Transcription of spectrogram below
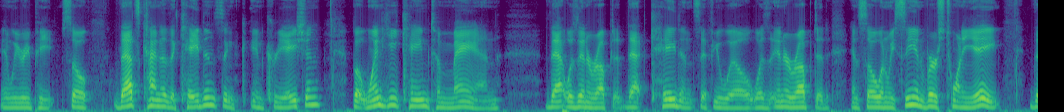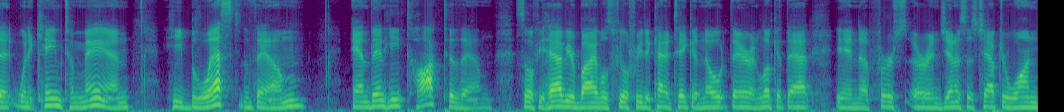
and we repeat. So that's kind of the cadence in, in creation. But when He came to man, that was interrupted. That cadence, if you will, was interrupted. And so when we see in verse 28 that when it came to man, he blessed them and then he talked to them. So if you have your Bibles, feel free to kind of take a note there and look at that in uh, first or in Genesis chapter 1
